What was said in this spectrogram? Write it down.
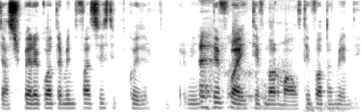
já se espera que o Otamendi faça esse tipo de coisas. Portanto, para mim, é, teve bem, teve normal, teve Otamendi.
